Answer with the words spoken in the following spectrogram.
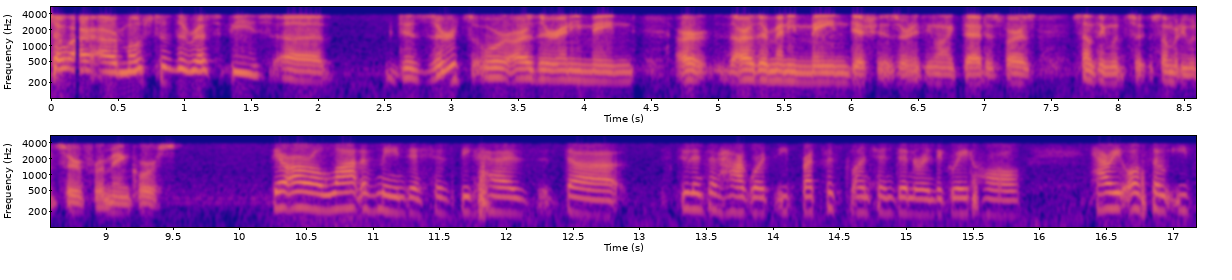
So are are most of the recipes uh desserts or are there any main are are there many main dishes or anything like that as far as something would somebody would serve for a main course? There are a lot of main dishes because the students at Hogwarts eat breakfast, lunch, and dinner in the Great Hall. Harry also eats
